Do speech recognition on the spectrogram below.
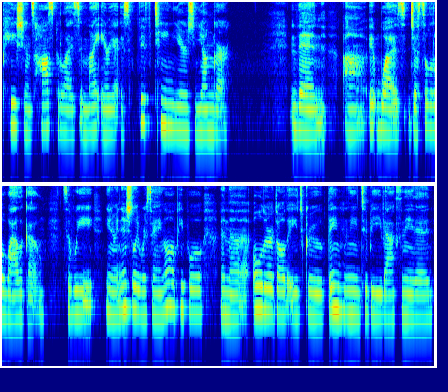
patients hospitalized in my area is 15 years younger than uh, it was just a little while ago. So we, you know, initially we're saying, oh, people in the older adult age group, they need to be vaccinated.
